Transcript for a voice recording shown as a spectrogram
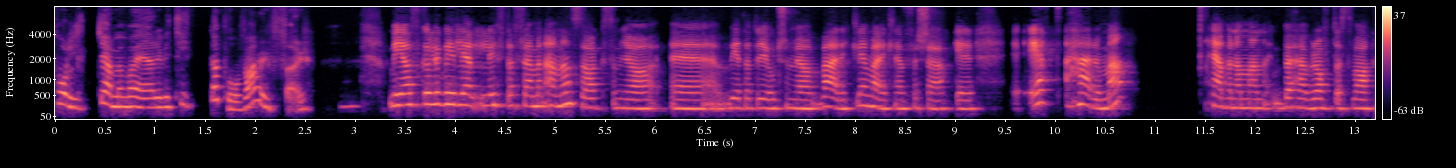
tolka, men vad är det vi tittar på? Varför? Men jag skulle vilja lyfta fram en annan sak som jag eh, vet att du har gjort som jag verkligen, verkligen försöker. Ett, härma. Även om man behöver oftast vara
